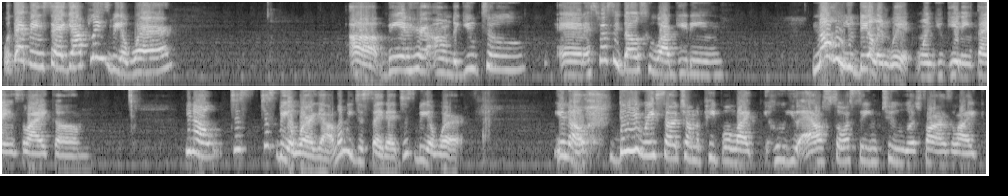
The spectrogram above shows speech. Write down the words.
With that being said, y'all, please be aware. Uh, being here on the YouTube and especially those who are getting know who you're dealing with when you're getting things like um, you know, just just be aware, y'all. Let me just say that. Just be aware. You know, do your research on the people like who you outsourcing to as far as like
